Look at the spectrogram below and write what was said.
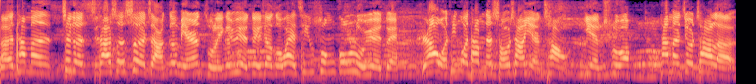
呃，他们这个吉他社社长跟别人组了一个乐队，叫做外青松公路乐队。然后我听过他们的首场演唱演出，他们就唱了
